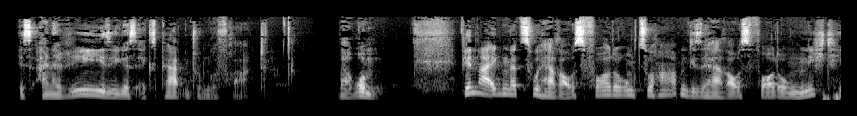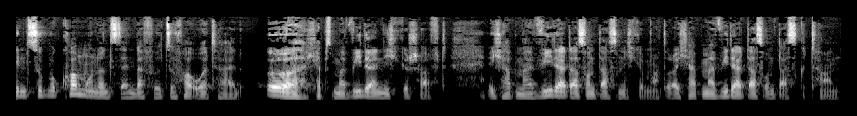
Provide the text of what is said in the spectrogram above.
ist ein riesiges Expertentum gefragt. Warum? Wir neigen dazu, Herausforderungen zu haben, diese Herausforderungen nicht hinzubekommen und uns dann dafür zu verurteilen. Oh, ich habe es mal wieder nicht geschafft. Ich habe mal wieder das und das nicht gemacht oder ich habe mal wieder das und das getan.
